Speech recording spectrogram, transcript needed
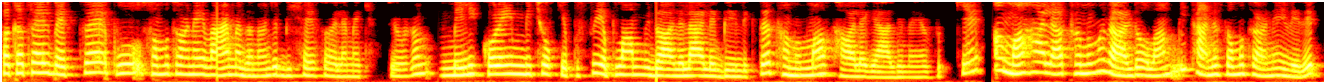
Fakat elbette bu somut örneği vermeden önce bir şey söylemek istiyorum. Melih Koray'ın birçok yapısı yapılan müdahalelerle birlikte tanınmaz hale geldi ne yazık ki. Ama hala tanınır halde olan bir tane somut örneği verip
